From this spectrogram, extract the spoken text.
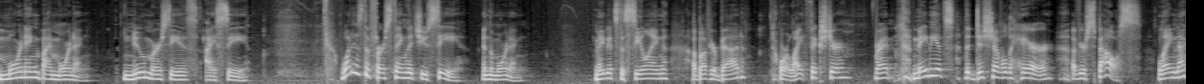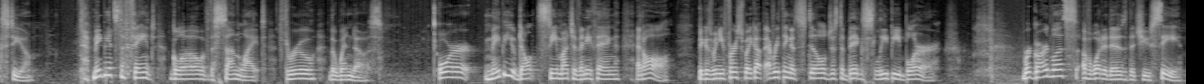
Morning by morning, new mercies I see. What is the first thing that you see in the morning? Maybe it's the ceiling above your bed or a light fixture, right? Maybe it's the disheveled hair of your spouse laying next to you. Maybe it's the faint glow of the sunlight through the windows. Or maybe you don't see much of anything at all because when you first wake up, everything is still just a big sleepy blur. Regardless of what it is that you see,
